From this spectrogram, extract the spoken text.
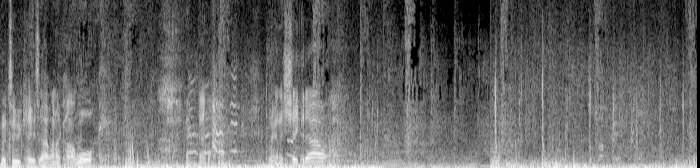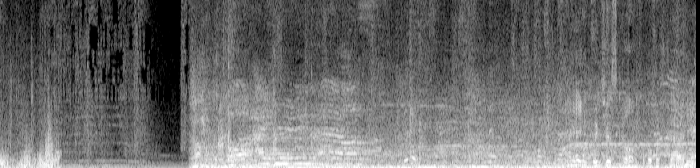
we're two k's out and I can't walk. we're gonna shake it out. Just got 430. I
